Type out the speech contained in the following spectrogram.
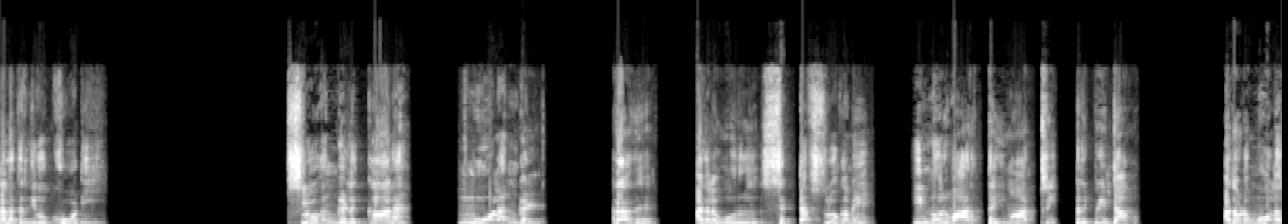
நல்லா தெரிஞ்சுக்கோங்க கோடி ஸ்லோகங்களுக்கான மூலங்கள். அதாவது அதுல ஒரு செட் ஆஃப் ஸ்லோகமே இன்னொரு வார்த்தை மாற்றி ரிப்பீட் ஆகும். அதோட மூல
